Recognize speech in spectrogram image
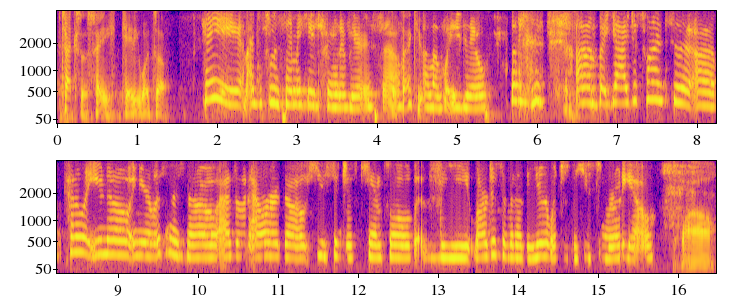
Texas. Hey, Katie, what's up? Hey, I just want to say I'm a huge fan of yours. So well, thank you. I love what you do. um, but yeah, I just wanted to uh, kind of let you know and your listeners know. As of an hour ago, Houston just canceled the largest event of the year, which is the Houston Rodeo. Wow!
